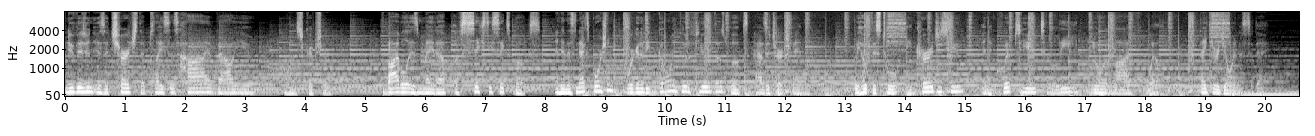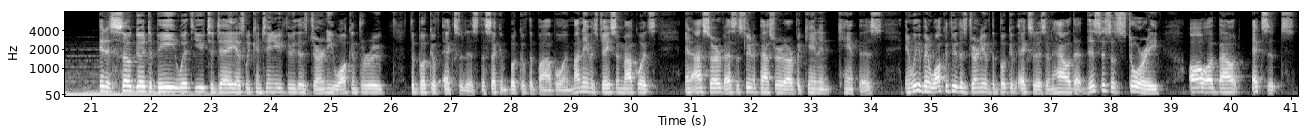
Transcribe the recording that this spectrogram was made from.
New Vision is a church that places high value on Scripture. The Bible is made up of 66 books, and in this next portion, we're going to be going through a few of those books as a church family. We hope this tool encourages you and equips you to lead your life well. Thank you for joining us today. It is so good to be with you today as we continue through this journey, walking through the book of Exodus, the second book of the Bible. And my name is Jason Malkowitz, and I serve as the student pastor at our Buchanan campus. And we have been walking through this journey of the book of Exodus and how that this is a story all about exits,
